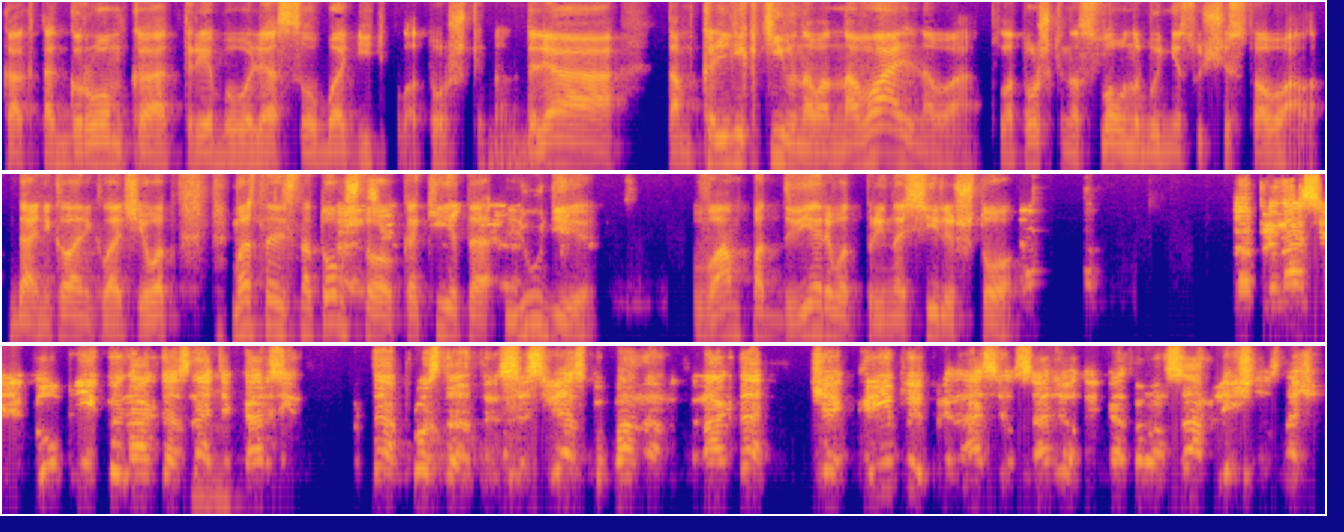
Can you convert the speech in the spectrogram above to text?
как-то громко требовали освободить Платошкина. Для там, коллективного Навального Платошкина словно бы не существовало. Да, Николай Николаевич, и вот мы остановились на том, что какие-то люди вам под дверь вот приносили что? приносили клубнику иногда, знаете, корзинку, да, просто связку бананов. Иногда человек грибы приносил соленые, которые он сам лично, значит,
